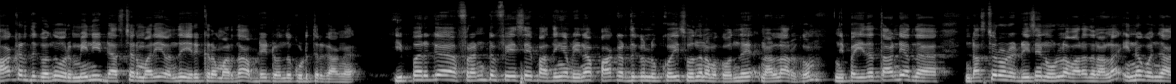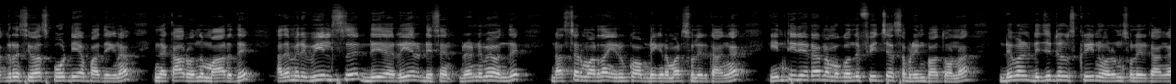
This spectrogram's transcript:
பார்க்குறதுக்கு வந்து ஒரு மினி டஸ்டர் மாதிரியே வந்து இருக்கிற மாதிரி தான் அப்டேட் வந்து கொடுத்துருக்காங்க. இப்போ இருக்க ஃப்ரண்ட் ஃபேஸே பார்த்தீங்க அப்படின்னா பார்க்குறதுக்கு லுக் வைஸ் வந்து நமக்கு வந்து நல்லாயிருக்கும். இப்போ இதை தாண்டி அந்த டஸ்டரோட டிசைன் உள்ளே வரதுனால இன்னும் கொஞ்சம் அக்ரெசிவாக ஸ்போர்ட்டியாக பார்த்தீங்கன்னா இந்த கார் வந்து மாறுது. அதேமாதிரி வீல்ஸு டி ரியர் டிசைன் ரெண்டுமே வந்து டஸ்டர் மாதிரி தான் இருக்கும் அப்படிங்கிற மாதிரி சொல்லியிருக்காங்க. இன்டீரியராக நமக்கு வந்து ஃபீச்சர்ஸ் அப்படின்னு பார்த்தோம்னா டிவல் டிஜிட்டல் ஸ்க்ரீன் வரும்னு சொல்லியிருக்காங்க.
